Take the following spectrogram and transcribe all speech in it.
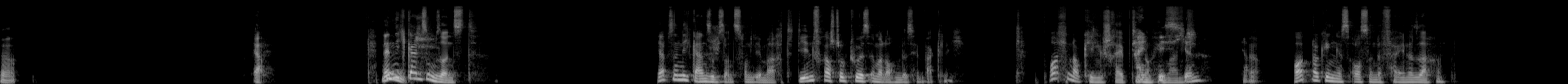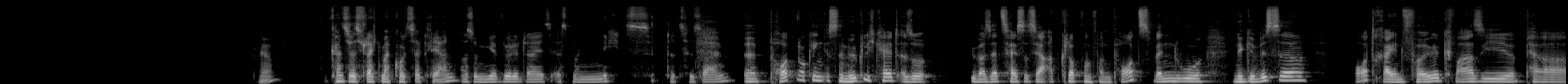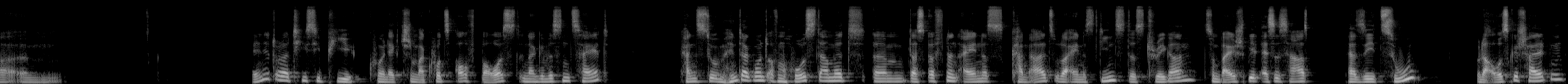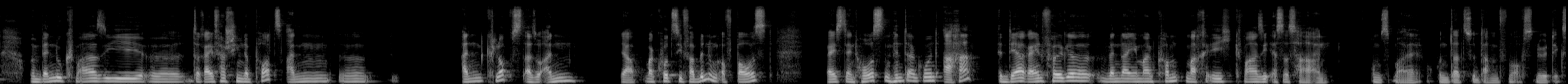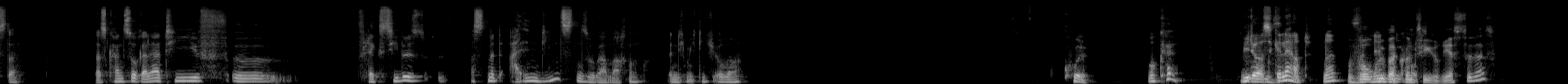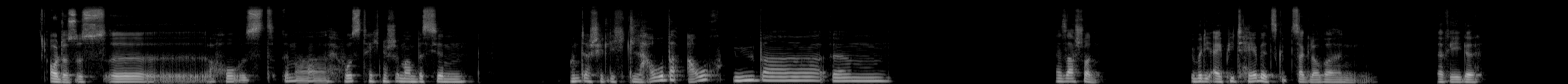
Ja. Ja. Nenn nicht ganz umsonst. Ich habe es nicht ganz umsonst von dir gemacht. Die Infrastruktur ist immer noch ein bisschen wackelig. Portknocking schreibt hier ein noch bisschen. jemand. Ja. ja. Portknocking ist auch so eine feine Sache. Ja. Kannst du das vielleicht mal kurz erklären? Also mir würde da jetzt erstmal nichts dazu sagen. Äh, Portknocking ist eine Möglichkeit, also übersetzt heißt es ja Abklopfen von Ports, wenn du eine gewisse Portreihenfolge quasi per ähm, oder TCP Connection mal kurz aufbaust in einer gewissen Zeit, kannst du im Hintergrund auf dem Host damit ähm, das Öffnen eines Kanals oder eines Dienstes triggern, zum Beispiel SSH per se zu oder ausgeschalten. Und wenn du quasi äh, drei verschiedene Ports an, äh, anklopfst, also an, ja, mal kurz die Verbindung aufbaust, weiß dein Host im Hintergrund, aha, in der Reihenfolge, wenn da jemand kommt, mache ich quasi SSH an, um es mal runterzudampfen aufs Nötigste. Das kannst du relativ äh, flexibel fast mit allen Diensten sogar machen, wenn ich mich nicht irre. Cool. Okay. Wieder was gelernt, ne? Worüber konfigurierst du das? Oh, das ist äh, Host immer, hosttechnisch immer ein bisschen unterschiedlich. Ich glaube auch über, ähm, ja, sag schon, über die IP-Tables gibt es da, glaube ich, eine Regel.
